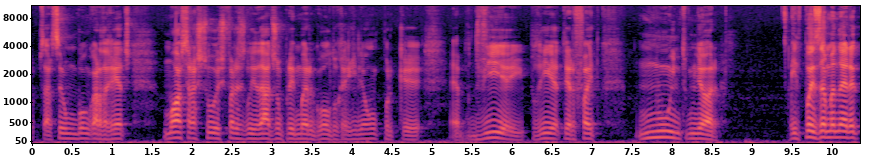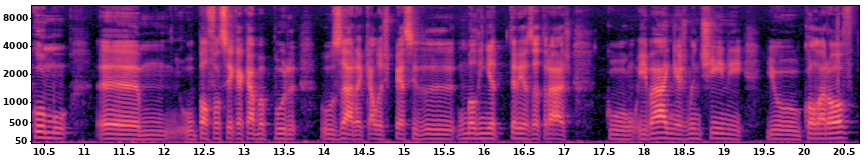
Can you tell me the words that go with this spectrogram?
apesar de ser um bom guarda-redes, mostra as suas fragilidades no primeiro gol do Reguilhão, porque devia e podia ter feito muito melhor. E depois a maneira como o Paulo Fonseca acaba por usar aquela espécie de uma linha de três atrás com Ibanhas, Mancini e o Kolarov, eh,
